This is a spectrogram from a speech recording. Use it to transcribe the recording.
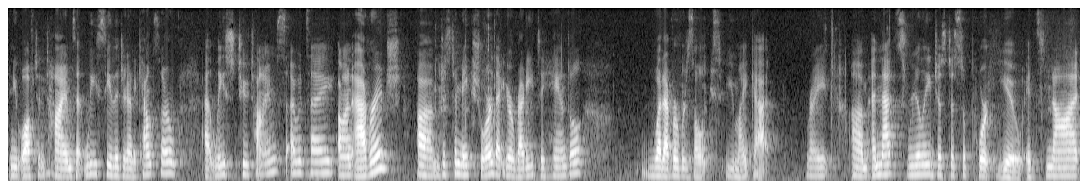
And you oftentimes at least see the genetic counselor at least two times, I would say, on average, um, just to make sure that you're ready to handle whatever results you might get, right? Um, and that's really just to support you. It's not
